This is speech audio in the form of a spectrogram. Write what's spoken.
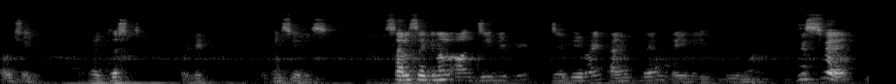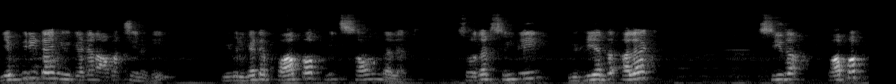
I will show you. I just edit you can see this. Sell signal on GBP JPY time frame daily D1 this way every time you get an opportunity you will get a pop-up with sound alert. So that simply you hear the alert see the pop-up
